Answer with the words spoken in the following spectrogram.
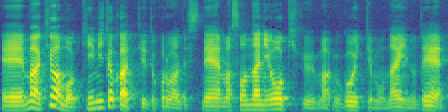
えー、まあ今日はもう金利とかっていうところはですね、まあ、そんなに大きくま動いてもないので、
